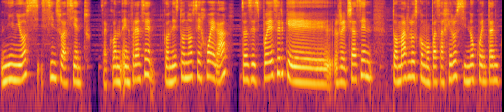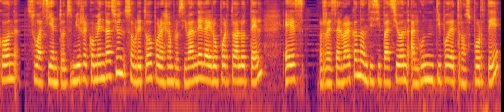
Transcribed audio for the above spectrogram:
niños sin su asiento. O sea, en Francia con esto no se juega, entonces puede ser que rechacen tomarlos como pasajeros si no cuentan con su asiento. Entonces mi recomendación, sobre todo por ejemplo si van del aeropuerto al hotel, es reservar con anticipación algún tipo de transporte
